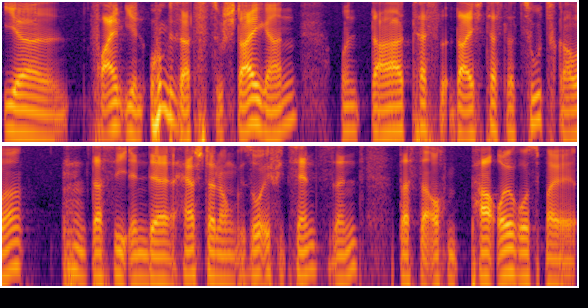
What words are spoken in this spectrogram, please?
ihr, vor allem ihren Umsatz zu steigern. Und da, Tesla, da ich Tesla zutraue, dass sie in der Herstellung so effizient sind, dass da auch ein paar Euros bei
